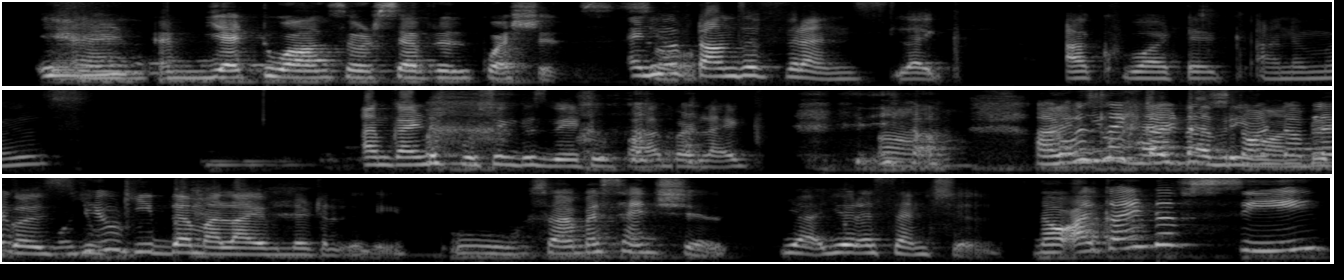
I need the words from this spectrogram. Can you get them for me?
and I'm yet to answer several questions. and you have tons of friends like aquatic animals. I'm kind of pushing this way too far, but like yeah, uh, I was like help kind of stunned. everyone like, because you, you keep them alive literally. Ooh, so I'm essential. Yeah, you're essential. Now I kind of see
